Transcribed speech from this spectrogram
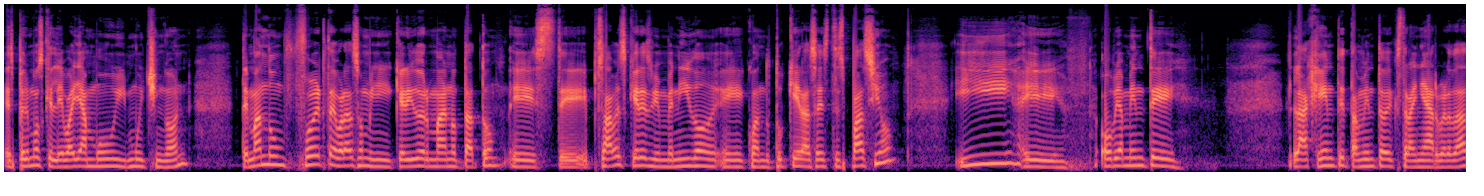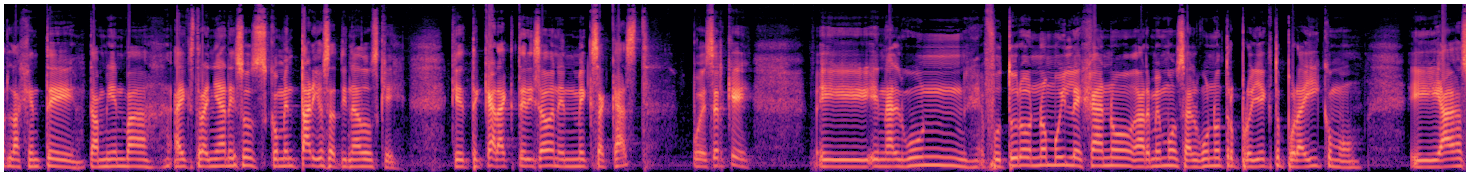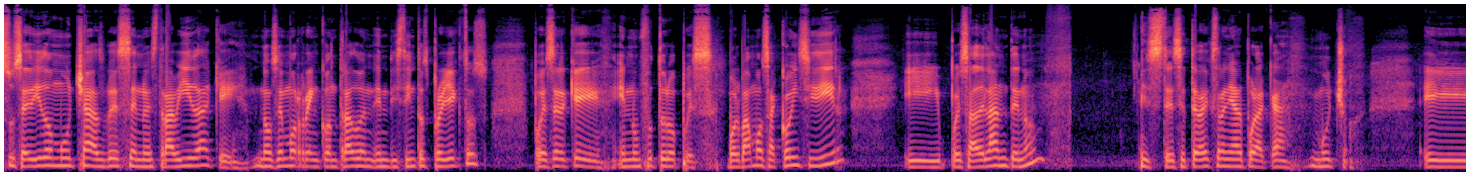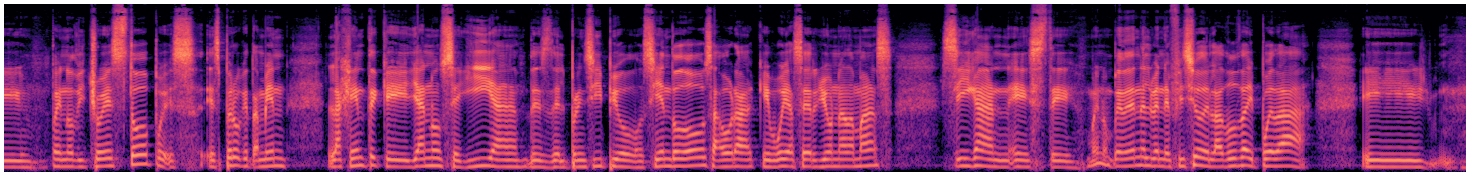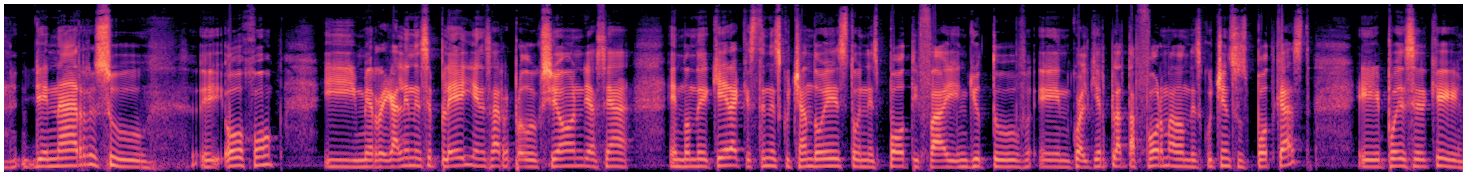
Esperemos que le vaya muy, muy chingón. Te mando un fuerte abrazo, mi querido hermano Tato. Este, sabes que eres bienvenido cuando tú quieras a este espacio. Y obviamente la gente también te va a extrañar, ¿verdad? La gente también va a extrañar esos comentarios atinados que, que te caracterizaban en Mexacast. Puede ser que y en algún futuro no muy lejano armemos algún otro proyecto por ahí como y ha sucedido muchas veces en nuestra vida que nos hemos reencontrado en, distintos proyectos. Puede ser que en un futuro pues volvamos a coincidir y pues adelante, ¿no? Este, se te va a extrañar por acá mucho. Y bueno, dicho esto, pues espero que también la gente que ya nos seguía desde el principio siendo dos, ahora que voy a ser yo nada más, sigan, este, bueno, me den el beneficio de la duda y pueda eh, llenar su eh, ojo y me regalen ese play, en esa reproducción, ya sea en donde quiera que estén escuchando esto, en Spotify, en YouTube, en cualquier plataforma donde escuchen sus podcasts. Eh, puede ser que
